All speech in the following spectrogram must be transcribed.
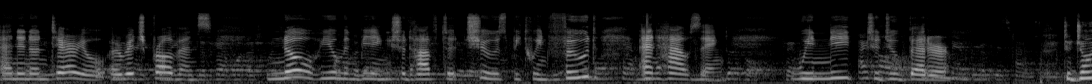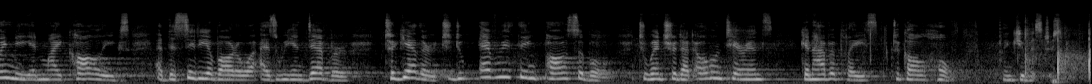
and in Ontario, a rich province, no human being should have to choose between food and housing. We need to do better. To join me and my colleagues at the City of Ottawa as we endeavour together to do everything possible to ensure that all Ontarians can have a place to call home. Thank you, Mr. Speaker.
